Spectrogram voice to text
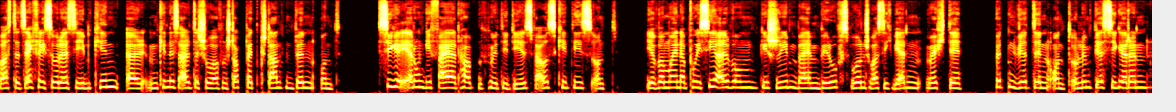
war es tatsächlich so, dass ich im, kind, äh, im Kindesalter schon auf dem Stockbett gestanden bin und Siegerehrung gefeiert habe mit den DSV-Kitties und ich habe einmal ein Poesiealbum geschrieben beim Berufswunsch, was ich werden möchte. Hüttenwirtin und Olympiasiegerin.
